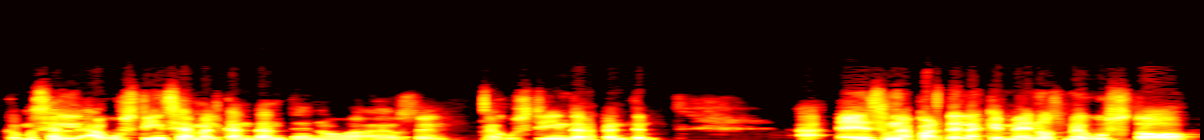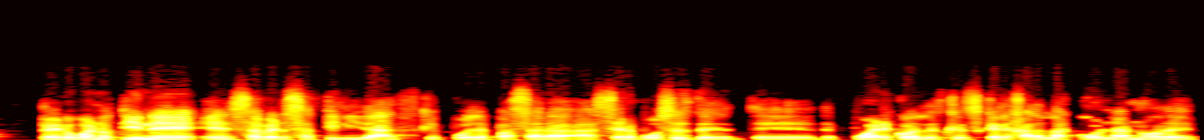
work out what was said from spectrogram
¿cómo se llama? Agustín se llama el cantante, ¿no? Agustín. Agustín, de repente, ah, es una parte de la que menos me gustó, pero bueno, tiene esa versatilidad que puede pasar a, hacer voces de, de, de puerco, que es que le jalas la cola, ¿no? De,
